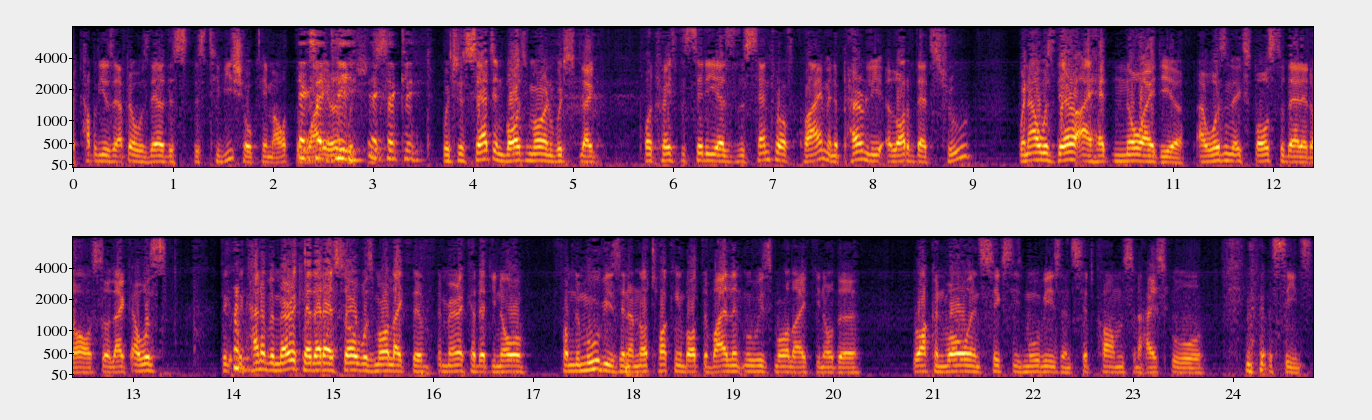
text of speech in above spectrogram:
a couple years after I was there, this this TV show came out, The exactly, Wire, which is, exactly, which is set in Baltimore and which like portrays the city as the center of crime, and apparently a lot of that's true. When I was there, I had no idea. I wasn't exposed to that at all. So like I was the, the kind of America that I saw was more like the America that you know from the movies, and I'm not talking about the violent movies, more like you know the rock and roll and 60s movies and sitcoms and high school scenes.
